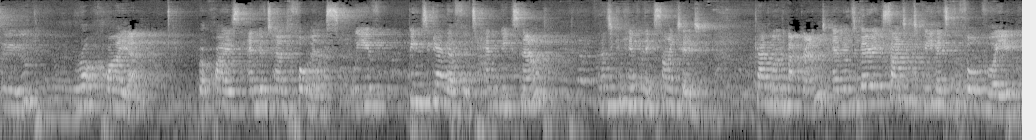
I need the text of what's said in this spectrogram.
Rock Choir, Rock Choir's end of term performance. We've been together for 10 weeks now, and as you can hear from the excited gathering in the background, everyone's very excited to be here to perform for you.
